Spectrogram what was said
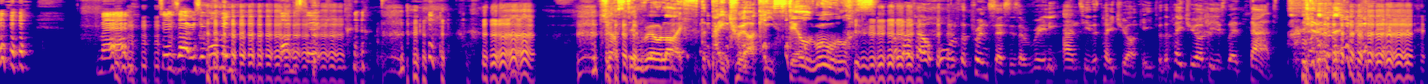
Man, turns out it was a woman. Mistake. Just in real life, the patriarchy still rules. I love how all of the princesses are really anti the patriarchy, but the patriarchy is their dad.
